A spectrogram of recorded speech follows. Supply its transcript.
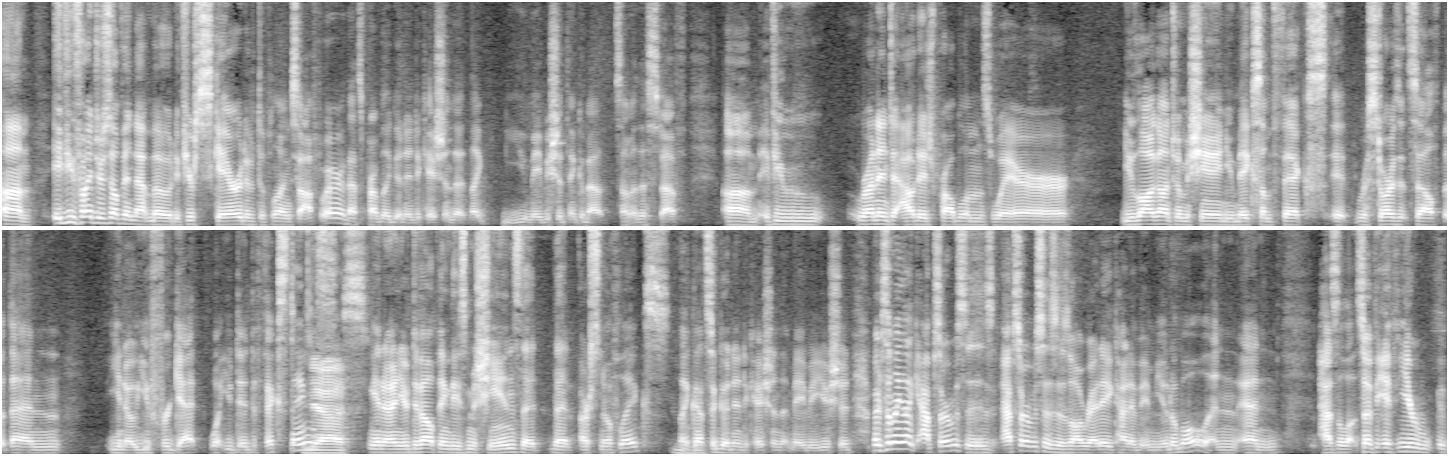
Um, if you find yourself in that mode, if you're scared of deploying software, that's probably a good indication that like you maybe should think about some of this stuff. Um, if you run into outage problems where you log onto a machine, you make some fix, it restores itself, but then you know you forget what you did to fix things Yes. you know, and you're developing these machines that that are snowflakes. Like Mm-hmm. that's a good indication that maybe you should. But something like app services, app services is already kind of immutable and and has a lot. So if, if you're if,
